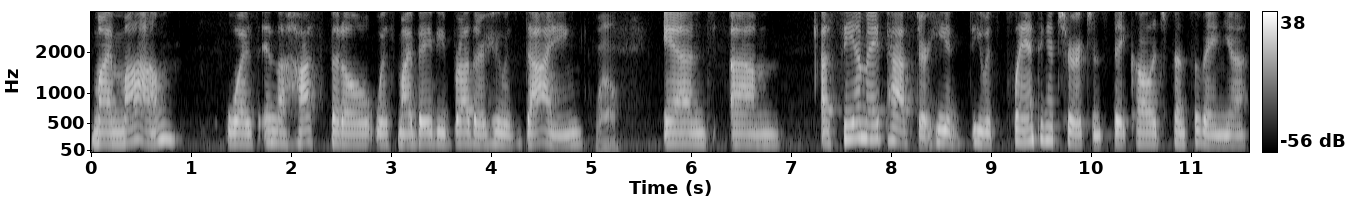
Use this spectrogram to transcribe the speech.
my mom was in the hospital with my baby brother who was dying. Wow. and um, a CMA pastor. He had he was planting a church in State College, Pennsylvania,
